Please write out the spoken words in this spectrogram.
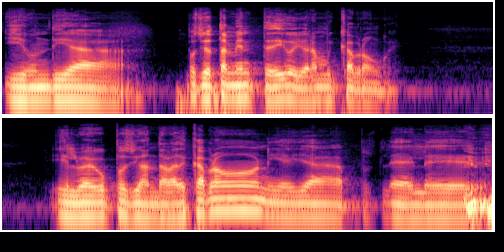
Y un día, pues yo también te digo, yo era muy cabrón, güey. Y luego, pues yo andaba de cabrón y ella, pues le. le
